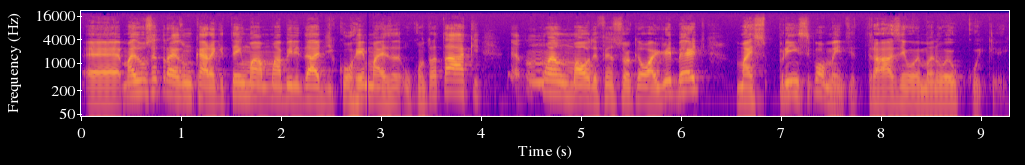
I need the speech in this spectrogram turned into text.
É, mas você traz um cara que tem uma, uma habilidade de correr mais o contra-ataque, é, não é um mau defensor que é o RJ Barrett, mas principalmente trazem o Emmanuel Quickly,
